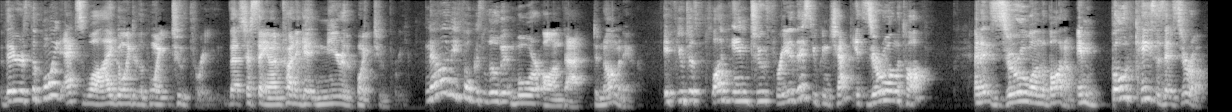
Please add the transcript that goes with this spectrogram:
There's the point xy going to the point 2, 3. That's just saying I'm trying to get near the point 0.23. Now let me focus a little bit more on that denominator. If you just plug in 2, 3 to this, you can check it's 0 on the top and it's 0 on the bottom. In both cases, it's 0.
